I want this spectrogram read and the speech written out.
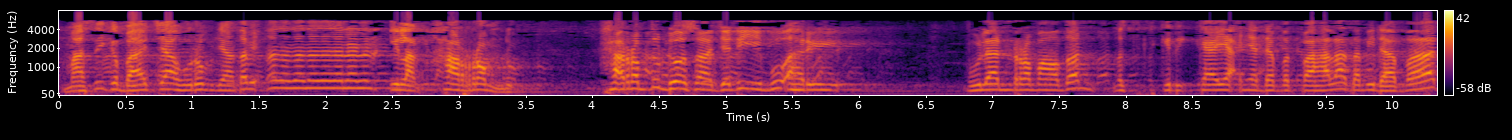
Masih kebaca hurufnya tapi hilang haram. Haram itu dosa. Jadi ibu hari bulan Ramadan kayaknya dapat pahala tapi dapat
